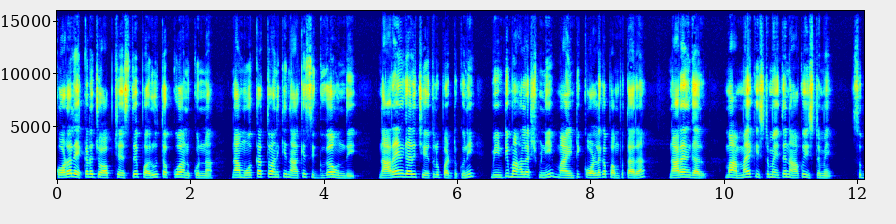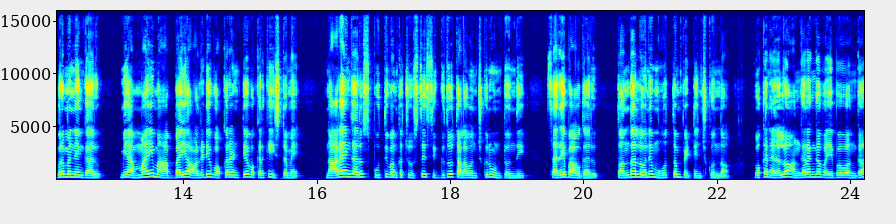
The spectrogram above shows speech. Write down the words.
కోడలు ఎక్కడ జాబ్ చేస్తే పరువు తక్కువ అనుకున్నా. నా మూర్ఖత్వానికి నాకే సిగ్గుగా ఉంది. నారాయణ గారి చేతులు పట్టుకుని మీ ఇంటి మహాలక్ష్మిని మా ఇంటికి కోళ్ళగా పంపుతారా? నారాయణ గారు మా అమ్మాయికి ఇష్టమైతే నాకు ఇష్టమే. సుబ్రహ్మణ్యం గారు మీ అమ్మాయి మా అబ్బాయి ఆల్రెడీ ఒకరంటే ఒకరికి ఇష్టమే. నారాయణ గారు స్ఫూర్తి వంక చూస్తే సిగ్గుతో తల వంచుకుని ఉంటుంది. సరే బావగారు తొందరలోనే ముహూర్తం పెట్టించుకుందాం. ఒక నెలలో అంగరంగ వైభవంగా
